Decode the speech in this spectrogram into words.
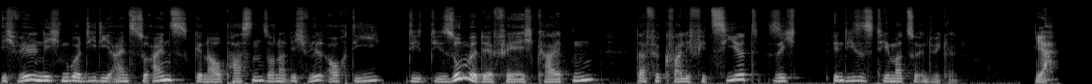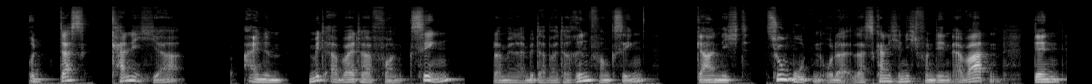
ich will nicht nur die, die eins zu eins genau passen, sondern ich will auch die, die die Summe der Fähigkeiten dafür qualifiziert, sich in dieses Thema zu entwickeln. Ja, und das kann ich ja einem Mitarbeiter von Xing oder einer Mitarbeiterin von Xing gar nicht zumuten oder das kann ich ja nicht von denen erwarten. Denn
